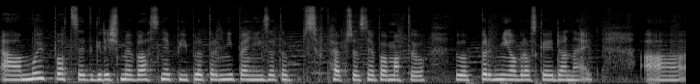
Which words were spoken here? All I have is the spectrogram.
A můj pocit, když mi vlastně píply první peníze, to super přesně pamatuju. To byl první obrovský donate. A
